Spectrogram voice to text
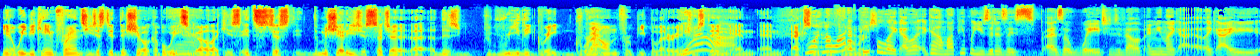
you know, we became friends. He just did this show a couple weeks Yeah. ago. Like he's, it's just the machete is just such a, a this really great ground for people that are interesting Yeah. and and Well, excellent and a lot of performers. people like again, a lot of people use it as a as a way to develop. I mean, like like I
